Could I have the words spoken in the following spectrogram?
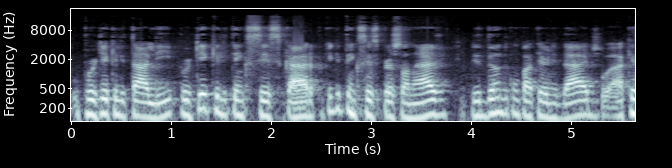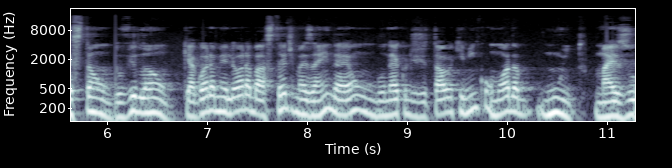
o porquê que ele está ali, por que que ele tem que ser esse cara, por que que tem que ser esse personagem, lidando com paternidade, a questão do vilão, que agora melhora bastante, mas ainda é um boneco digital e que me incomoda muito. Mas o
